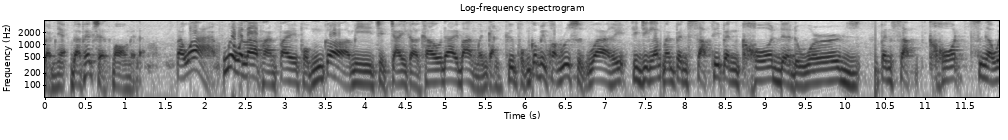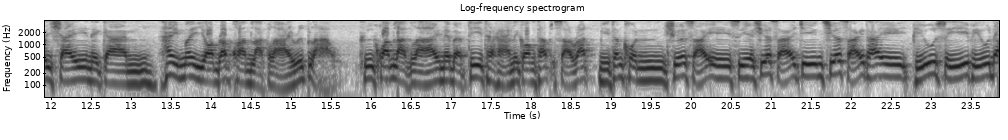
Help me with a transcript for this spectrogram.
แบบเนี้ยแบบเพ็กเซสมองเลยแหละ แต่ว่าเมื่อเวลาผ่านไปผมก็มีจิตใจกับเขาได้บ้างเหมือนกัน คือผมก็มีความรู้สึกว่าเฮ้ยจริง ๆ แล้วมันเป็นศัพท์ที่เป็น coded words เป็นศัพท์โค้ดซึ่งเอาไว้ใช้ในการให้ไม่ยอมรับความหลากหลายหรือเปล่าคือความหลากหลายในแบบที่ทหารในกองทัพสหรัฐ มีทั้งคนเชื้อสายเอเชีย เชื้อสายจีน เชื้อสายไทย ผิวสี ผิวด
